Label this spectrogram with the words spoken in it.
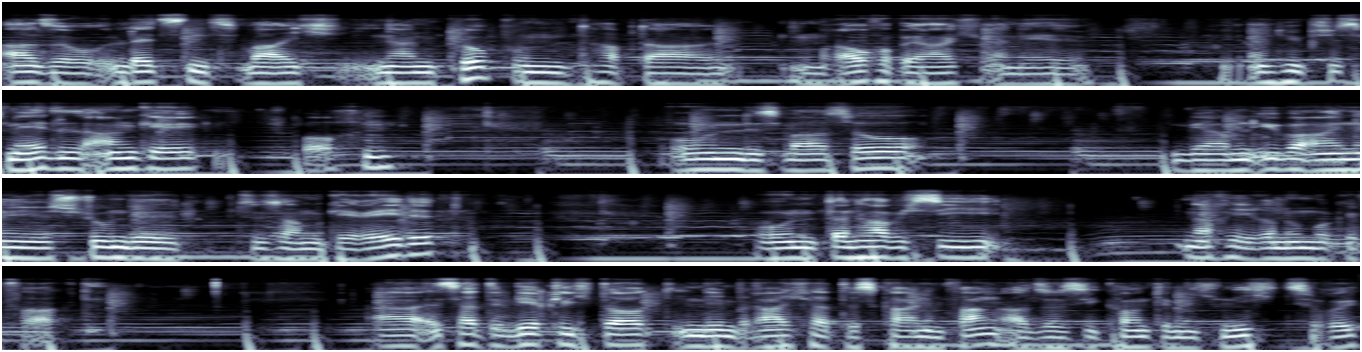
Also letztens war ich in einem Club und habe da im Raucherbereich eine, ein hübsches Mädel angesprochen. Und es war so, wir haben über eine Stunde zusammen geredet und dann habe ich sie nach ihrer Nummer gefragt. Äh, es hatte wirklich dort in dem Bereich hat es keinen Empfang, also sie konnte mich nicht zurück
